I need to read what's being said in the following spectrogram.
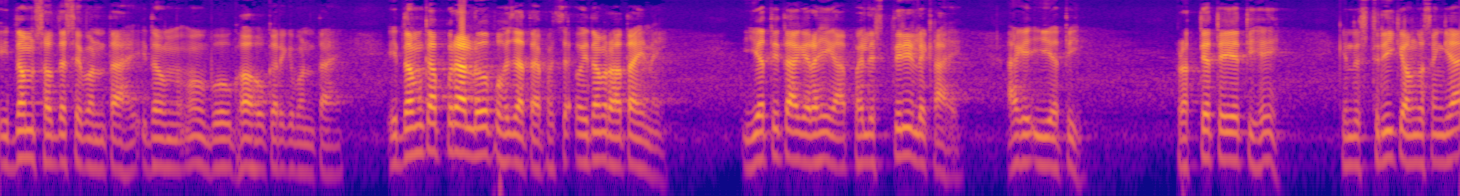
इदम शब्द से बनता है, इदम वो घ होकर के बनता है। इदम का पूरा लोप हो जाता है इदम रहता ही नहीं। इयति तो आगे रहेगा पहले स्त्री लिखा है, आगे इयति प्रत्ययति है, किंतु स्त्री की अंग संज्ञा,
